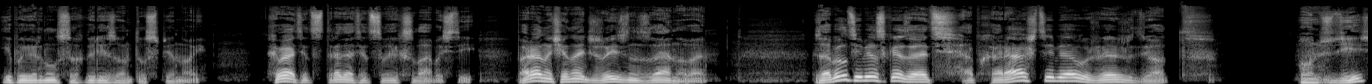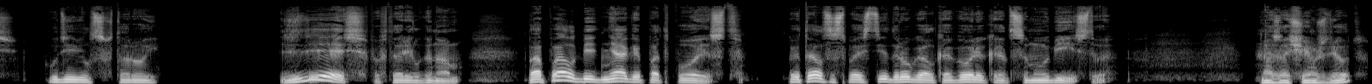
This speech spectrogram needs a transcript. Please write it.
и повернулся к горизонту спиной. «Хватит страдать от своих слабостей. Пора начинать жизнь заново. Забыл тебе сказать, Абхараш тебя уже ждет». «Он здесь?» — удивился второй. «Здесь», — повторил гном, — «попал бедняга под поезд. Пытался спасти друга-алкоголика от самоубийства». «А зачем ждет?»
